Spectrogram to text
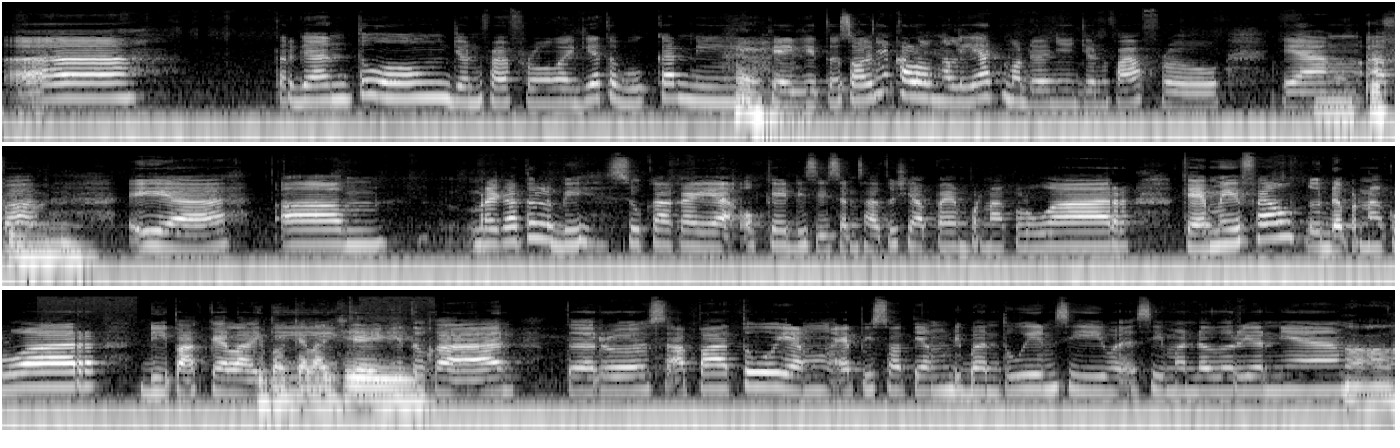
eh, tergantung John Favreau lagi atau bukan nih kayak gitu. Soalnya kalau ngelihat modelnya John Favreau yang Dave apa. Iya, em, mereka tuh lebih suka kayak oke di season 1 siapa yang pernah keluar, kayak Mayfeld udah pernah keluar, dipakai lagi, Dipakai lagi. kayak gitu kan. Terus apa tuh yang episode yang dibantuin si si Mandalorian-nya Nah, ah.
